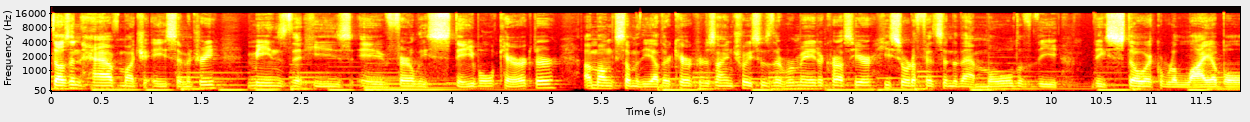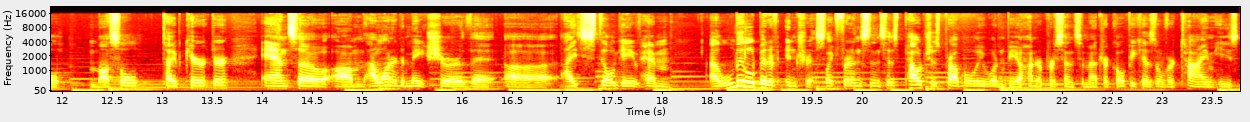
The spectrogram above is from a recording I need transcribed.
doesn't have much asymmetry means that he's a fairly stable character among some of the other character design choices that were made across here. He sort of fits into that mold of the the stoic, reliable muscle type character, and so um, I wanted to make sure that uh, I still gave him a little bit of interest. Like for instance, his pouches probably wouldn't be 100% symmetrical because over time he's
